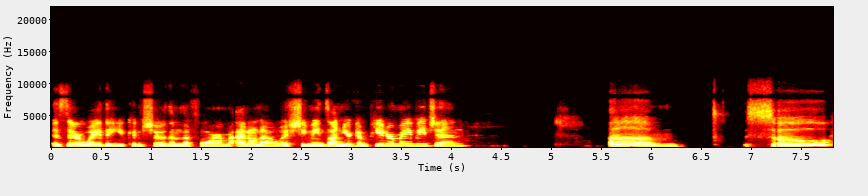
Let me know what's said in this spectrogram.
is there a way that you can show them the form? I don't know if she means on your computer, maybe Jen? Um, so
